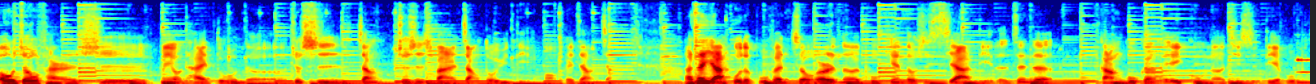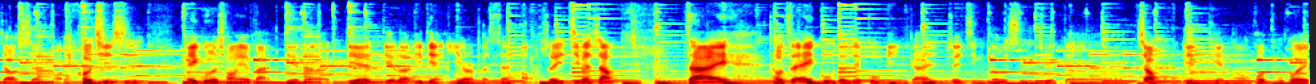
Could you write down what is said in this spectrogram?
欧洲反而是没有太多的，就是涨，就是反而涨多于跌哦，可以这样讲。那在雅股的部分，周二呢普遍都是下跌的，真的。港股跟 A 股呢，其实跌幅比较深哦，尤其是 A 股的创业板跌的跌跌了一点一二 percent 哦，所以基本上在投资 A 股的这些股民，应该最近都是觉得叫苦连天哦，会不会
